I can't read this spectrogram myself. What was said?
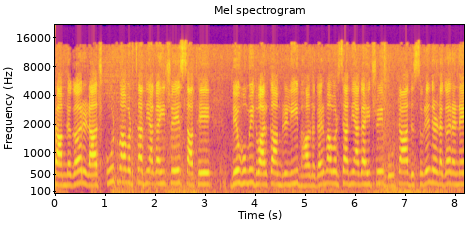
જામનગર, રાજકોટમાં વરસાદની આગાહી છે. સાથે દેવભૂમિ, દ્વારકા, અમરેલી, ભાવનગરમાં વરસાદની આગાહી છે. બોટાદ, સુરેન્દ્રનગર અને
